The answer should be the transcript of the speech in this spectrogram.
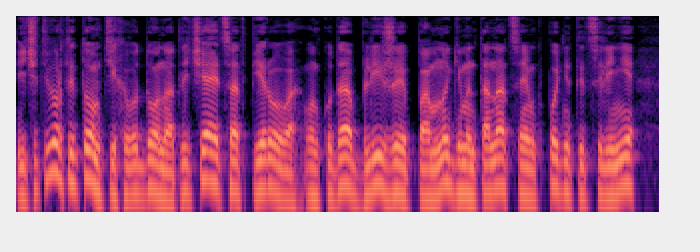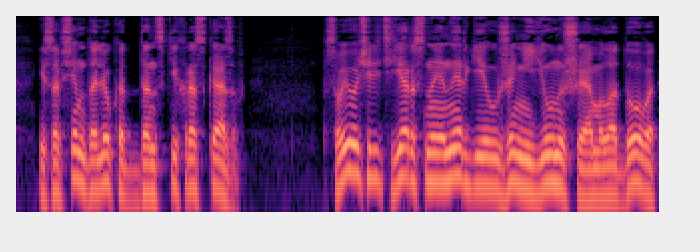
и четвертый том Тихого Дона отличается от первого, он куда ближе по многим интонациям к поднятой целине и совсем далек от донских рассказов. В свою очередь, яростная энергия уже не юноши, а молодого,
